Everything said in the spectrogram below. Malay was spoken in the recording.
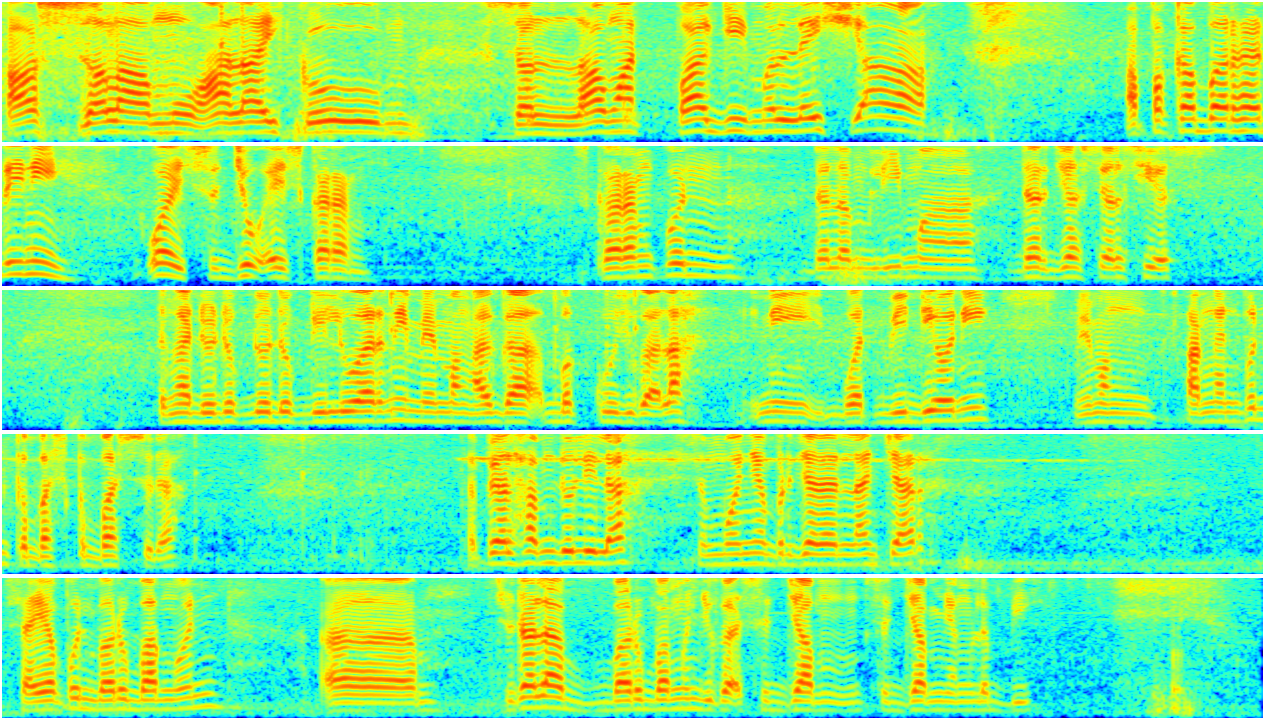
Assalamualaikum. Selamat pagi Malaysia. Apa kabar hari ni? Woi sejuk eh sekarang. Sekarang pun dalam 5 darjah Celsius. Tengah duduk-duduk di luar ni memang agak beku jugalah. Ini buat video ni Memang tangan pun kebas-kebas sudah. Tapi Alhamdulillah Semuanya berjalan lancar. Saya pun baru bangun uh, Sudahlah baru bangun juga sejam sejam yang lebih.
